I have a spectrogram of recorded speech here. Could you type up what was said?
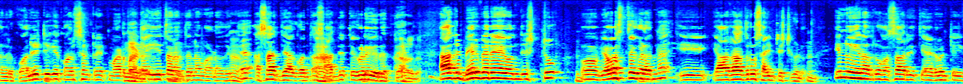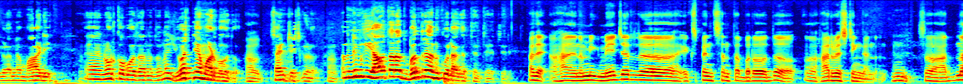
ಅಂದ್ರೆ ಕ್ವಾಲಿಟಿಗೆ ಕಾನ್ಸಂಟ್ರೇಟ್ ಮಾಡಿದಾಗ ಈ ಥರದ್ದನ್ನು ಮಾಡೋದಕ್ಕೆ ಅಸಾಧ್ಯ ಆಗುವಂಥ ಸಾಧ್ಯತೆಗಳು ಇರುತ್ತೆ. ಆದ್ರೆ ಬೇರೆ ಬೇರೆ ಒಂದಿಷ್ಟು ವ್ಯವಸ್ಥೆಗಳನ್ನು ಈ ಯಾರಾದರೂ ಸೈಂಟಿಸ್ಟ್ಗಳು ಇನ್ನು ಏನಾದರೂ ಹೊಸ ರೀತಿಯ ಅಡ್ವಾಂಟೇಜ್ಗಳನ್ನು ಮಾಡಿ ನೋಡ್ಕೋಬಹುದು ಅನ್ನೋದನ್ನ ಯೋಚನೆ ಮಾಡಬಹುದು ಹೌದು. ಸೈಂಟಿಸ್ಟ್ಗಳು ಅಂದ್ರೆ ನಿಮ್ಗೆ ಯಾವ ತರದ್ ಬಂದ್ರೆ ಅನುಕೂಲ ಆಗುತ್ತೆ ಅಂತ ಹೇಳ್ತೀರಿ? ಅದೇ ನಮಗೆ ಮೇಜರ್ ಎಕ್ಸ್ಪೆನ್ಸ್ ಅಂತ ಬರೋದು ಹಾರ್ವೆಸ್ಟಿಂಗ್ ಅನ್ನೋದು. ಸೊ ಅದನ್ನ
